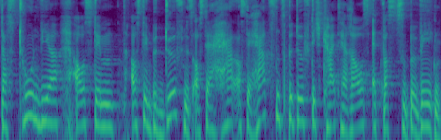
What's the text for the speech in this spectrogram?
das tun wir aus dem, aus dem Bedürfnis, aus der, Her aus der Herzensbedürftigkeit heraus, etwas zu bewegen,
